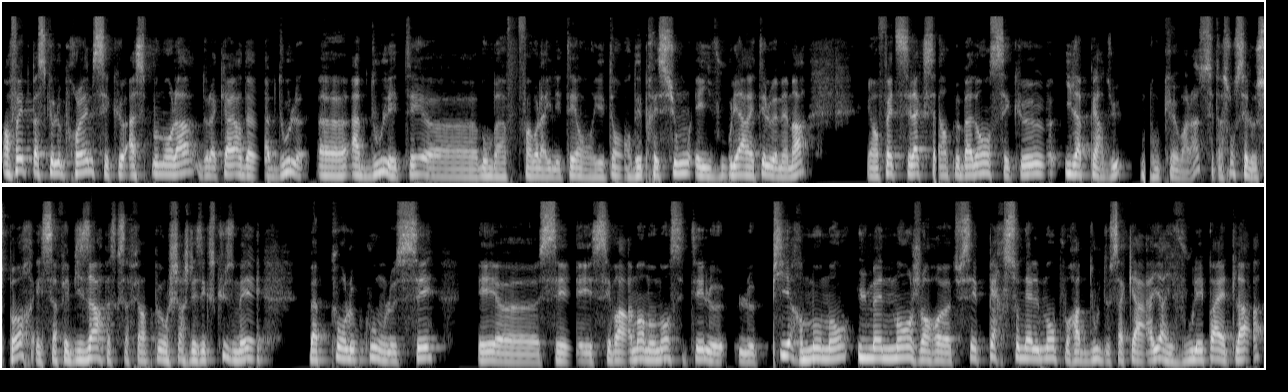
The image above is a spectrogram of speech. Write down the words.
En fait, parce que le problème, c'est que à ce moment-là de la carrière d'Abdul, euh, Abdul était euh, bon bah, enfin voilà, il était en, il était en dépression et il voulait arrêter le MMA. Et en fait, c'est là que c'est un peu badant, c'est que il a perdu. Donc euh, voilà, de toute façon, c'est le sport et ça fait bizarre parce que ça fait un peu, on cherche des excuses, mais bah, pour le coup, on le sait. Et euh, c'est vraiment un moment, c'était le, pire moment humainement, genre euh, tu sais personnellement pour Abdul de sa carrière, il voulait pas être là.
